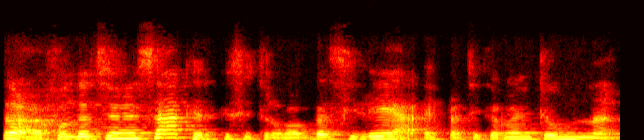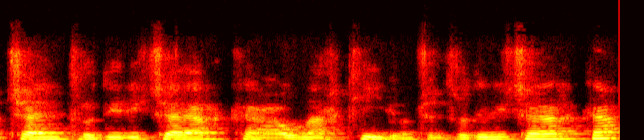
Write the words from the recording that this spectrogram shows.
Allora, la Fondazione Sacher, che si trova a Basilea, è praticamente un centro di ricerca, un archivio, un centro di ricerca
